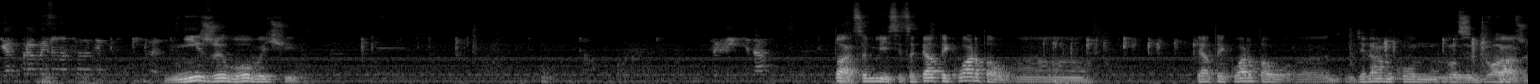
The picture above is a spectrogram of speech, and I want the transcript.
Як правильно населений пункт? Ніжиловичі. Це в лісі, так? Так, це в лісі. Це п'ятий квартал. е, П'ятий квартал е, ділянку 22. каже.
